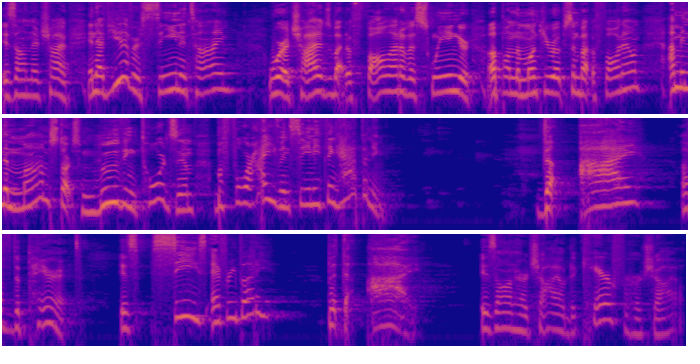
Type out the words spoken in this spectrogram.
is on their child. And have you ever seen a time where a child's about to fall out of a swing or up on the monkey ropes and about to fall down? I mean, the mom starts moving towards them before I even see anything happening. The eye of the parent is sees everybody, but the eye is on her child to care for her child.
